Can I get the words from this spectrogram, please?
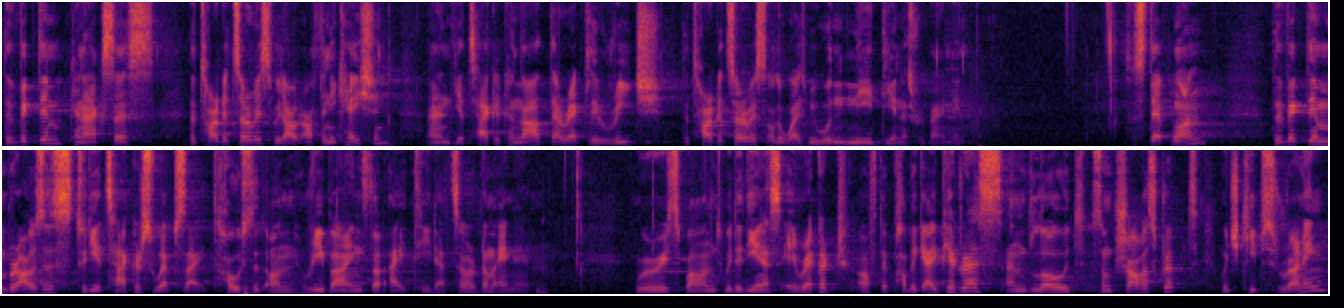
The victim can access the target service without authentication, and the attacker cannot directly reach the target service, otherwise we wouldn't need DNS rebinding. So step one, the victim browses to the attacker's website hosted on rebinds.it, that's our domain name. We respond with the DNSA record of the public IP address and load some JavaScript which keeps running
